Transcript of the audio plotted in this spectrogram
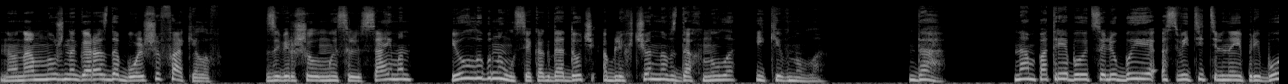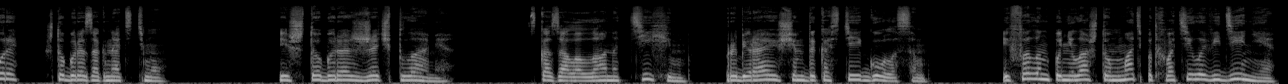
«Но нам нужно гораздо больше факелов», — завершил мысль Саймон и улыбнулся, когда дочь облегченно вздохнула и кивнула. «Да, нам потребуются любые осветительные приборы, чтобы разогнать тьму. «И чтобы разжечь пламя», — сказала Лана тихим, пробирающим до костей голосом. И Феллон поняла, что мать подхватила видение,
